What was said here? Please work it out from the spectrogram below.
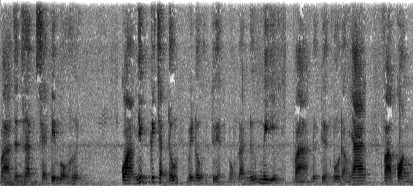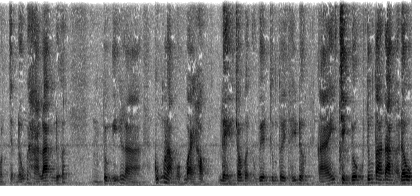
và dần dần sẽ tiến bộ hơn. Qua những cái trận đấu với đội tuyển bóng đá nữ Mỹ và đội tuyển Bồ Đào Nha và còn một trận đấu với Hà Lan nữa tôi nghĩ là cũng là một bài học để cho vận động viên chúng tôi thấy được cái trình độ của chúng ta đang ở đâu.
